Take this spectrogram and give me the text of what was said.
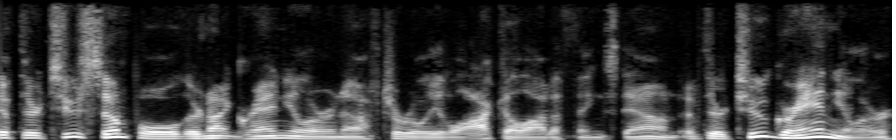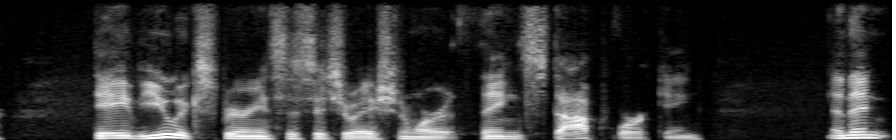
if they're too simple, they're not granular enough to really lock a lot of things down. If they're too granular, Dave, you experienced a situation where things stopped working. And then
